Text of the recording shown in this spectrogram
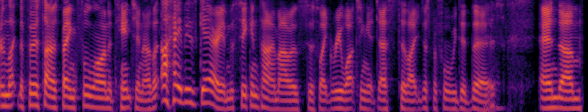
And like the first time I was paying full on attention, I was like, "Oh, hey, there's Gary." And the second time I was just like rewatching it just to like just before we did this, and um,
